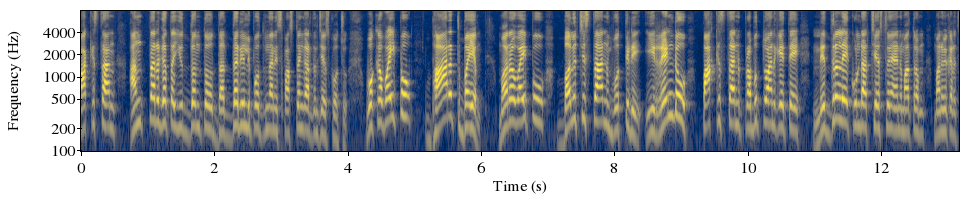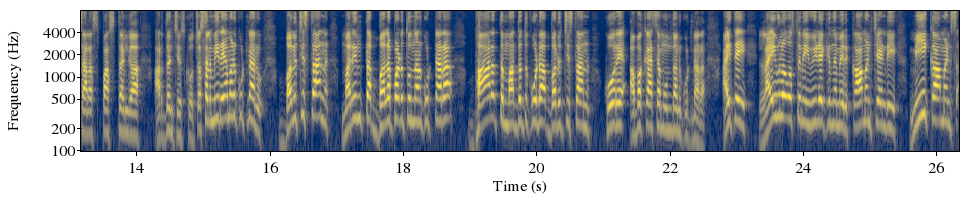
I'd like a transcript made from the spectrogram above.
పాకిస్తాన్ అంతర్గత యుద్ధంతో దద్దరిల్లిపోతుందని స్పష్టంగా అర్థం చేసుకోవచ్చు. ఒకవైపు భారత్ భయం మరోవైపు బలుచిస్తాన్ ఒత్తిడి ఈ రెండు పాకిస్తాన్ ప్రభుత్వానికైతే నిద్ర లేకుండా చేస్తున్నాయని మాత్రం మనం ఇక్కడ చాలా స్పష్టంగా అర్థం చేసుకోవచ్చు. అసలు మీరేమనుకుంటున్నారు? బలూచిస్తాన్ మరింత బలపడుతుంది అనుకుంటున్నారా భారత్ మద్దతు కూడా బలూచిస్తాన్ కోరే అవకాశం ఉందనుకుంటున్నారా? అయితే లైవ్లో వస్తున్న ఈ వీడియో కింద మీరు కామెంట్ చేయండి. మీ కామెంట్స్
